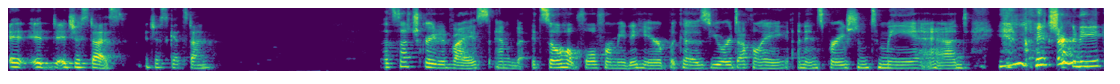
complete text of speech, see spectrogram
it, it it just does. It just gets done. That's such great advice and it's so helpful for me to hear because you are definitely an inspiration to me and in my journey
